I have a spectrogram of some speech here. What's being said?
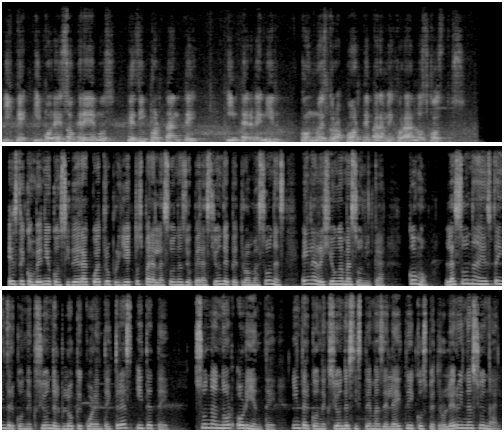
y, que, y por eso creemos que es importante intervenir con nuestro aporte para mejorar los costos. Este convenio considera cuatro proyectos para las zonas de operación de Petroamazonas en la región amazónica, como la zona este interconexión del bloque 43 ITT, zona nororiente, interconexión de sistemas eléctricos petrolero y nacional,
